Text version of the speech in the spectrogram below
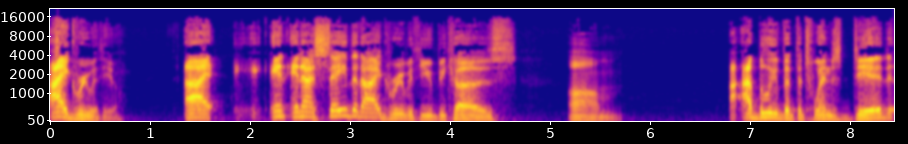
I agree with you. I and and I say that I agree with you because um I, believe that the Twins did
